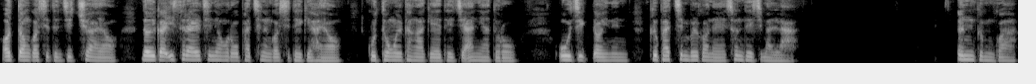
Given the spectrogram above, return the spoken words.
어떤 것이든지 취하여 너희가 이스라엘 진영으로 바치는 것이 되게 하여 고통을 당하게 되지 아니하도록 오직 너희는 그 바친 물건에 손대지 말라. 은금과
